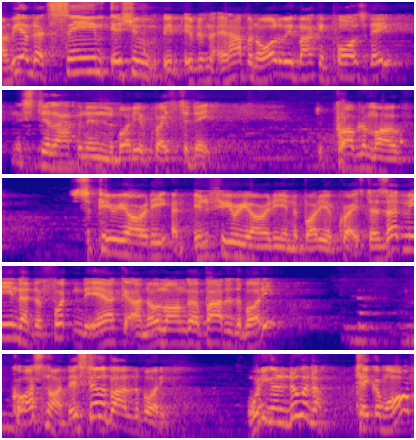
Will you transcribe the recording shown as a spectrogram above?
And we have that same issue. It, it, it happened all the way back in Paul's day, and it's still happening in the body of Christ today. The problem of superiority and inferiority in the body of Christ. Does that mean that the foot and the ear are no longer part of the body? Of course not. They're still a part of the body. What are you going to do with them? Take them off?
